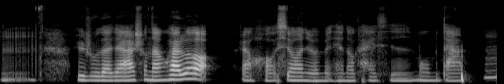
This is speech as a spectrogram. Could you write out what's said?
嗯，预祝大家圣诞快乐，然后希望你们每天都开心，么么哒。嗯。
